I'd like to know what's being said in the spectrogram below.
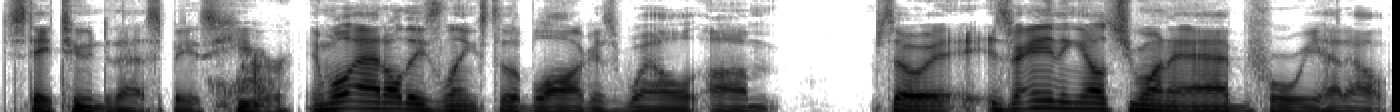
stay tuned to that space here. And we'll add all these links to the blog as well. Um, so, is there anything else you want to add before we head out?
